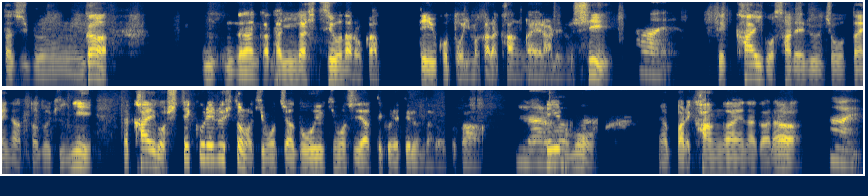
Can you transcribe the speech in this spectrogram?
た自分が、んなんか何が必要なのかっていうことを今から考えられるし、はい。で、介護される状態になったときに、介護してくれる人の気持ちはどういう気持ちでやってくれてるんだろうとか。っていうのも、やっぱり考えながら、はい。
